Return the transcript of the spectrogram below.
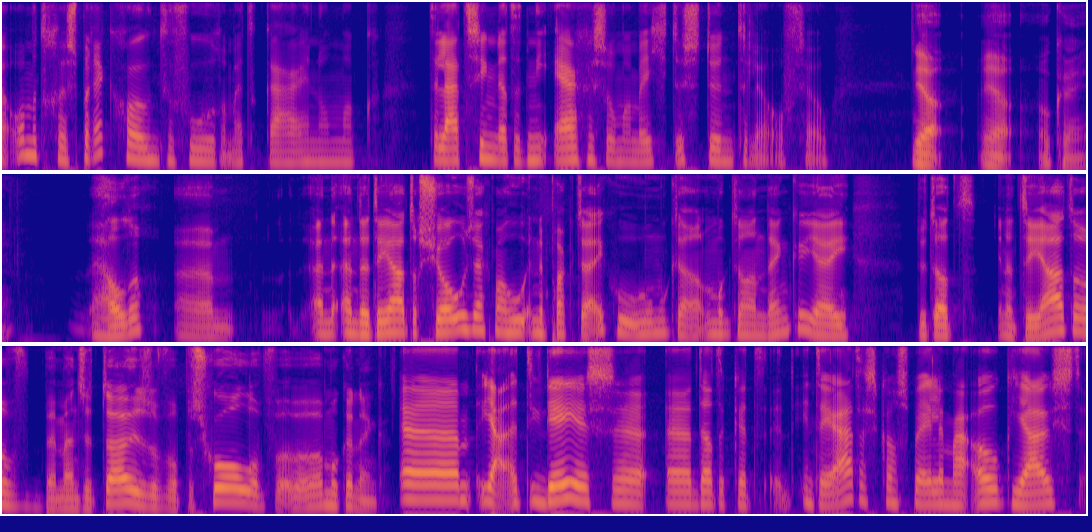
om het gesprek gewoon te voeren met elkaar. En om ook te laten zien dat het niet erg is om een beetje te stuntelen of zo. Ja, ja, oké. Helder. Ehm, en, en de theatershow, zeg maar, hoe in de praktijk, hoe, hoe moet, ik daar, moet ik daar aan denken? Jij Doet dat in een theater of bij mensen thuis of op de school? Of eh, wat moet ik aan denken? Ehm, ja, het idee is eh, eh, dat ik het in theaters kan spelen, maar ook juist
